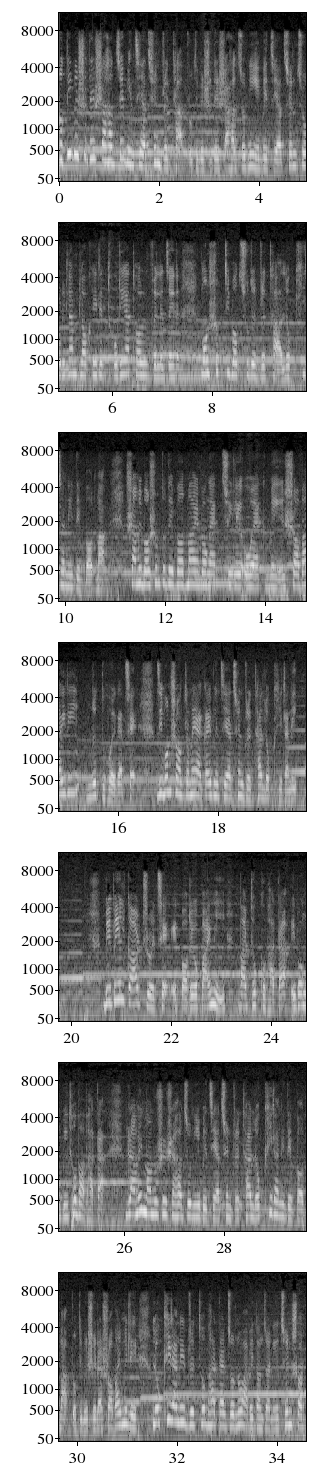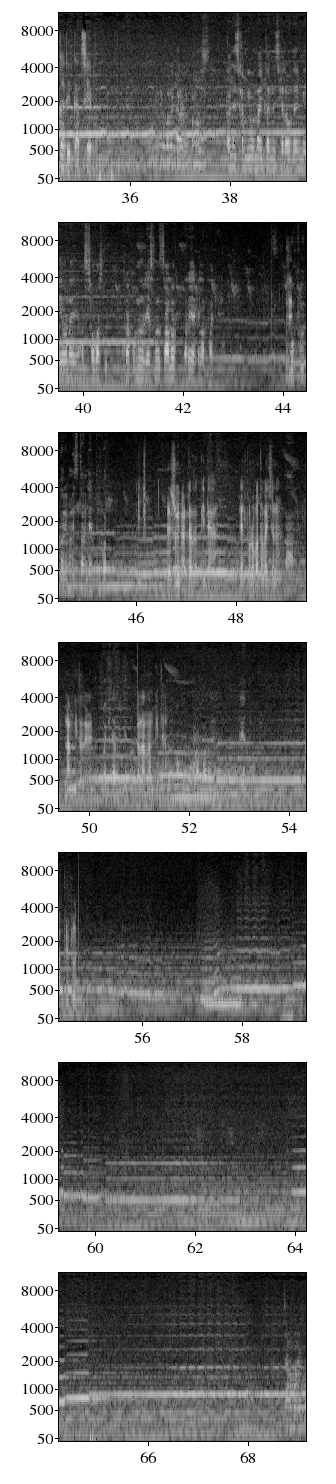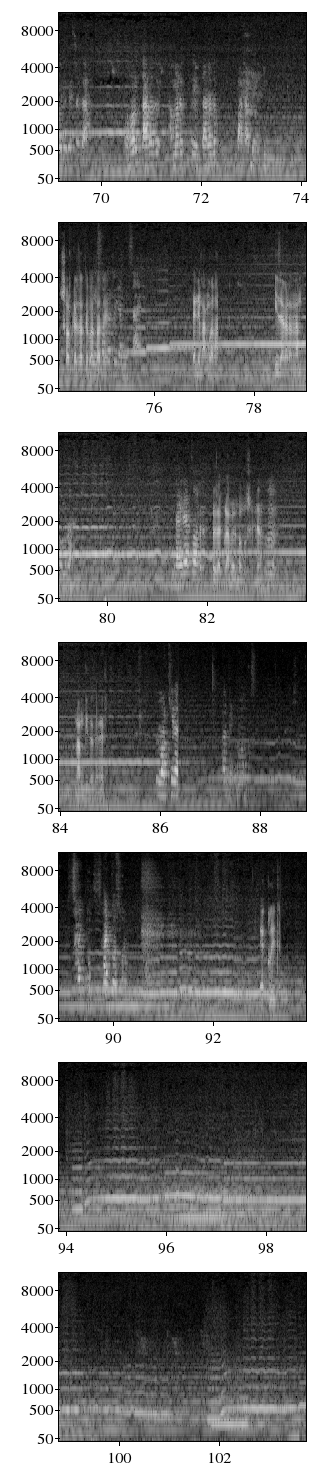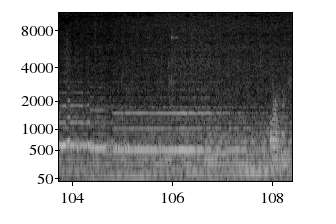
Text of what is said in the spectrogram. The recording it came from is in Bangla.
প্রতিবেশীদের সাহায্যে বেঁচে আছেন বৃদ্ধা। প্রতিবেশীদের সাহায্য নিয়ে বেঁচে আছেন চরিলাম ব্লকের ধরিয়াথল ভিলেজের পঁয়ষট্টি বছরের বৃদ্ধা লক্ষ্মীরানী দেববর্মা। স্বামী বসন্ত দেববর্মা এবং এক ছেলে ও এক মেয়ে সবাইরই মৃত্যু হয়ে গেছে। জীবন সংগ্রামে একাই বেঁচে আছেন বৃদ্ধা লক্ষ্মীরানী। বিপিএল কার্ড রয়েছে এরপরেও পায়নি বার্ধক্য ভাতা এবং বিধবা ভাতা। গ্রামের মানুষের সাহায্য নিয়ে বেঁচে আছেন বৃদ্ধা লক্ষ্মী রানী দেববর্মা। প্রতিবেশীরা সবাই মিলে লক্ষ্মী রানীর বৃদ্ধ ভাতার জন্য আবেদন জানিয়েছেন সরকারের কাছে। তাদের স্বামীও নাই তাদের ছেলেও নাই মেয়েও নাই আর সব তারা কোনো রেশনের চালক তারা একলা থাকে। খুবই গরিব লেট্রিন কিছু রেশন কার্ডটা কিটা এরপরও কথা পাইছো না? না। নাম লক্ষ্মীরানী দেব কাটার নাম রেত আপনি জামাই মরে গেছে গা। তখন তারা আমার তারা বাধা দেয় সরকার যাতে বাধা দেয়। সরকারকে আমি চাই বাংলা ভাষা এই জায়গাটার নাম গ্রামের মানুষ না? নাম কি তাদের? এক লিটার। or a bunch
